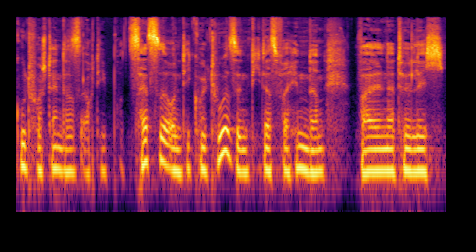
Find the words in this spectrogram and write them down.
gut vorstellen, dass es auch die Prozesse und die Kultur sind, die das verhindern, weil natürlich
